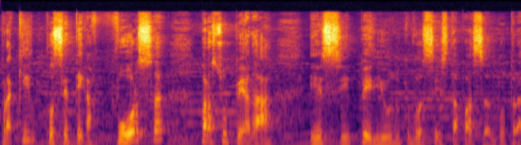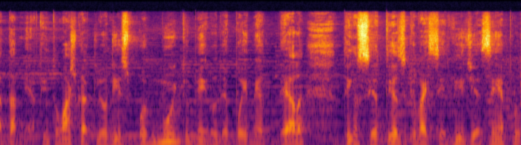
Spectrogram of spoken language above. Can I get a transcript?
para que você tenha força para superar esse período que você está passando do tratamento. Então acho que a Cleonice foi muito bem no depoimento dela, tenho certeza que vai servir de exemplo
